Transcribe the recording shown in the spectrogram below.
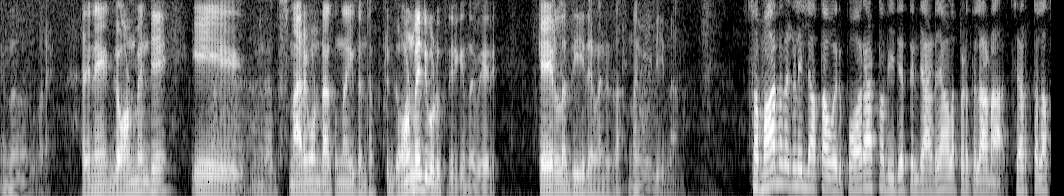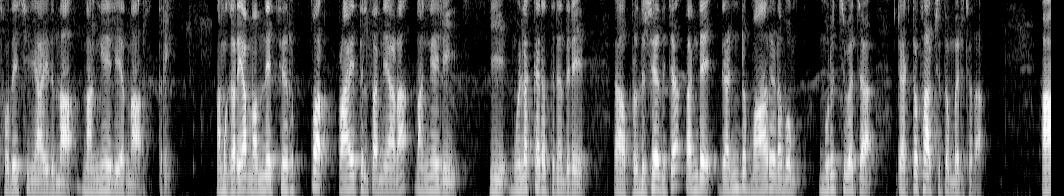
എന്ന് നമുക്ക് പറയാം. അതിനെ ഗവൺമെന്റ് ഈ സ്മാരകം ഉണ്ടാക്കുന്നതുമായി ബന്ധപ്പെട്ട് ഗവൺമെന്റ് കൊടുത്തിരിക്കുന്ന പേര് കേരള ധീര വനിത നങ്ങേലി എന്നാണ്. സമാനതകളില്ലാത്ത ഒരു പോരാട്ട വീര്യത്തിന്റെ അടയാളപ്പെടുത്തലാണ് ചേർത്തല സ്വദേശിനിയായിരുന്ന നങ്ങേലി എന്ന സ്ത്രീ. നമുക്കറിയാം നന്നേ ചെറുപ്പ പ്രായത്തിൽ തന്നെയാണ് നങ്ങേലി ഈ മുലക്കരത്തിനെതിരെ പ്രതിഷേധിച്ച് തന്റെ രണ്ട് മാറിടവും മുറിച്ചു വെച്ച രക്തസാക്ഷിത്വം വരിച്ചത്. ആ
